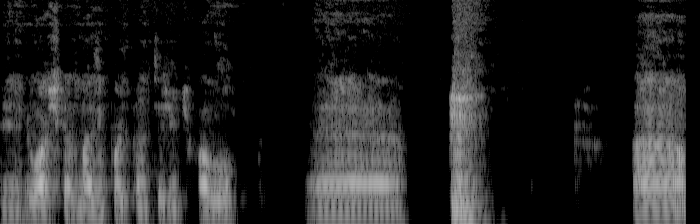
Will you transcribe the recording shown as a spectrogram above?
é, eu acho que as mais importantes a gente falou. É, a,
